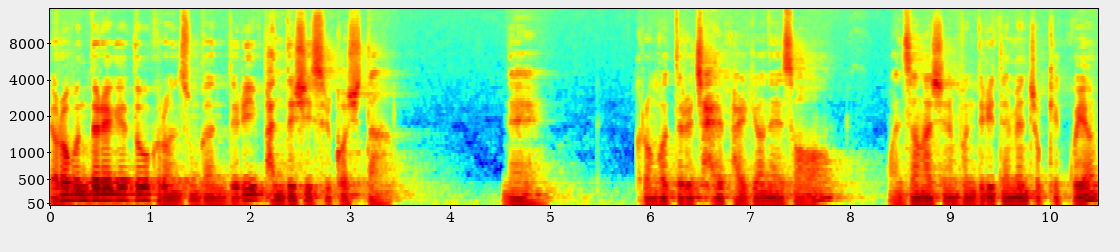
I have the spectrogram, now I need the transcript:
여러분들에게도 그런 순간들이 반드시 있을 것이다. 네. 그런 것들을 잘 발견해서 완성하시는 분들이 되면 좋겠고요.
